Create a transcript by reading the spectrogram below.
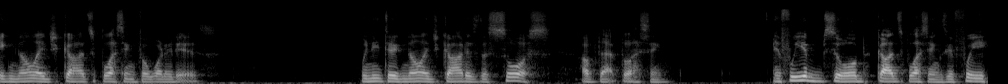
acknowledge God's blessing for what it is. We need to acknowledge God as the source of that blessing. If we absorb God's blessings, if we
